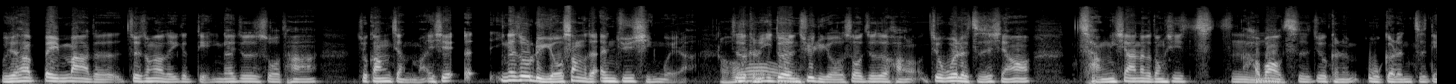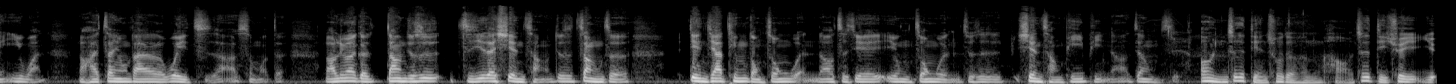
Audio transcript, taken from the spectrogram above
我觉得他被骂的最重要的一个点，应该就是说，他就刚刚讲的嘛，一些呃，应该说旅游上的 NG 行为啦，哦、就是可能一堆人去旅游的时候，就是好，就为了只是想要尝一下那个东西吃好不好吃，嗯、就可能五个人只点一碗，然后还占用大家的位置啊什么的。然后另外一个当然就是直接在现场，就是仗着。店家听不懂中文，然后直接用中文就是现场批评啊，这样子。哦，你这个点出的很好，这个的确有。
